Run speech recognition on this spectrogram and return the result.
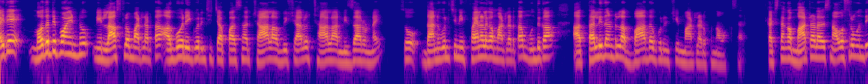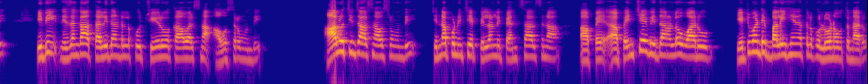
అయితే మొదటి పాయింట్ నేను లాస్ట్లో మాట్లాడతా. అఘోరి గురించి చెప్పాల్సిన చాలా విషయాలు చాలా నిజాలు ఉన్నాయి సో దాని గురించి నేను ఫైనల్గా మాట్లాడతా. ముందుగా ఆ తల్లిదండ్రుల బాధ గురించి మాట్లాడుకుందాం ఒకసారి. ఖచ్చితంగా మాట్లాడాల్సిన అవసరం ఉంది. ఇది నిజంగా తల్లిదండ్రులకు చేరువ కావాల్సిన అవసరం ఉంది. ఆలోచించాల్సిన అవసరం ఉంది. చిన్నప్పటి నుంచే పిల్లల్ని పెంచాల్సిన పెంచే విధానంలో వారు ఎటువంటి బలహీనతలకు లోనవుతున్నారు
